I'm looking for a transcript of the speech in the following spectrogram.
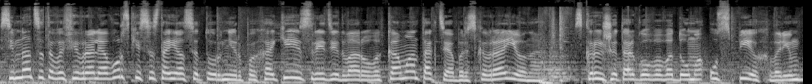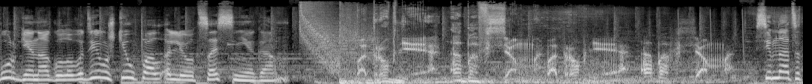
17 февраля в Орске состоялся турнир по хоккею среди дворовых команд Октябрьского района. С крыши торгового дома «Успех» в Оренбурге на голову девушки упал лед со снегом. Подробнее обо всем. Подробнее обо всем. 17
